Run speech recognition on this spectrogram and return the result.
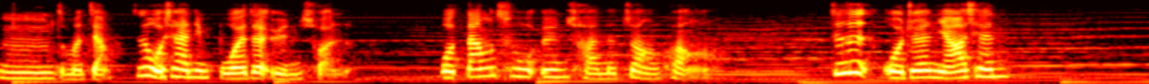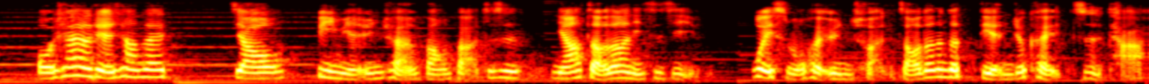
嗯，怎么讲？就是我现在已经不会再晕船了。我当初晕船的状况啊，就是我觉得你要先，我现在有点像在教避免晕船的方法，就是你要找到你自己为什么会晕船，找到那个点你就可以治它。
